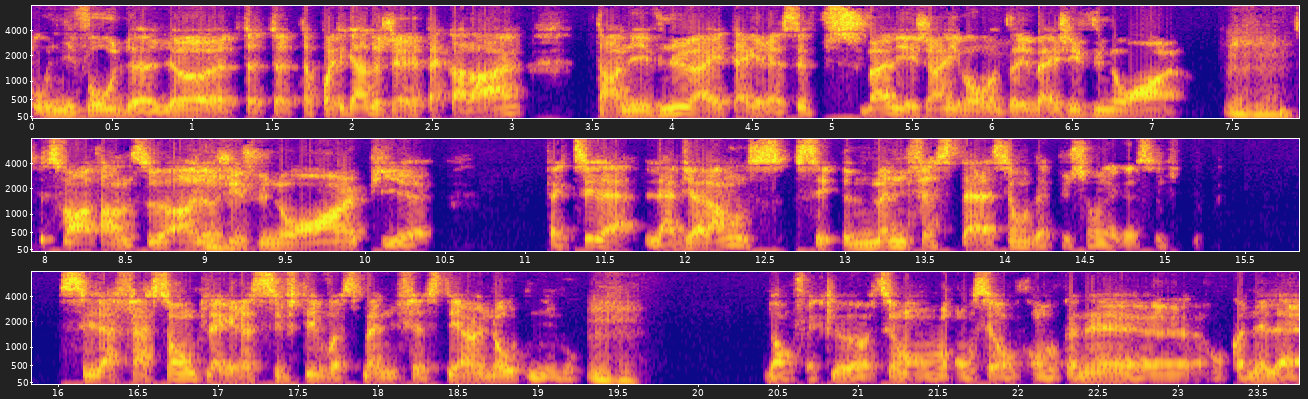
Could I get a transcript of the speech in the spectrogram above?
au niveau de là, tu n'as pas été capable de gérer ta colère, tu en es venu à être agressif, puis souvent les gens ils vont dire ben j'ai vu noir. Mm-hmm. tu, vas entendre ça, ah là j'ai mm-hmm. vu noir, puis euh, fait que tu sais, la, violence, c'est une manifestation de la pulsion d'agressivité. C'est la façon que l'agressivité va se manifester à un autre niveau. Mm-hmm. Donc, fait que là, on, on, on, connaît, euh, on connaît la,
